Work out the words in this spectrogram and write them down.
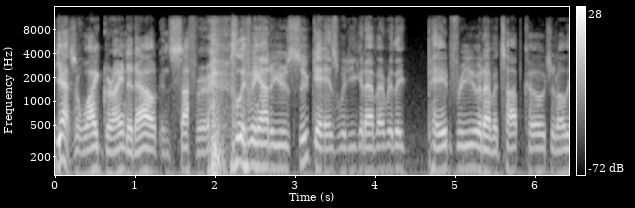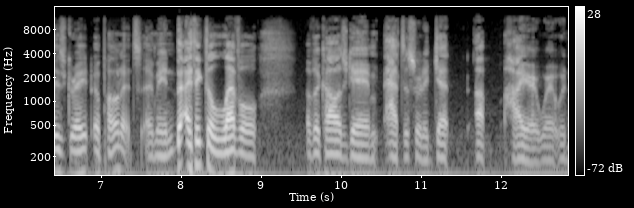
yeah, so why grind it out and suffer living out of your suitcase when you can have everything paid for you and have a top coach and all these great opponents? I mean, I think the level of the college game had to sort of get up higher where it would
